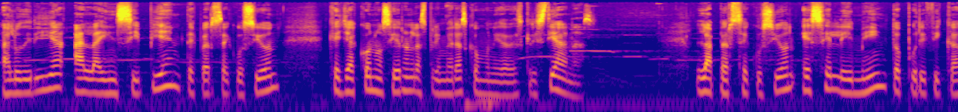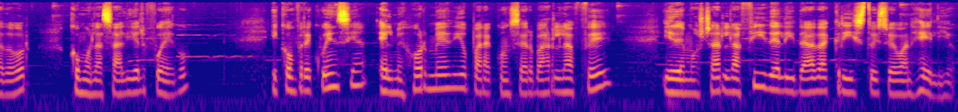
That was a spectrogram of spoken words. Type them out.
aludiría a la incipiente persecución que ya conocieron las primeras comunidades cristianas. La persecución es elemento purificador como la sal y el fuego, y con frecuencia el mejor medio para conservar la fe y demostrar la fidelidad a Cristo y su Evangelio.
